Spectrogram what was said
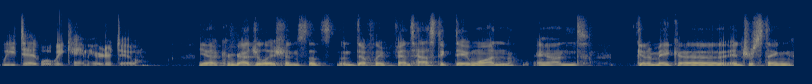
We did what we came here to do. Yeah, congratulations. That's definitely fantastic day one and gonna make a interesting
